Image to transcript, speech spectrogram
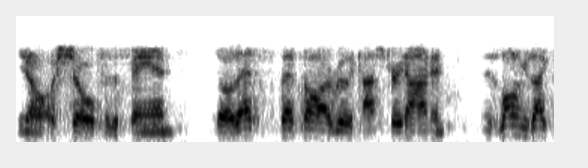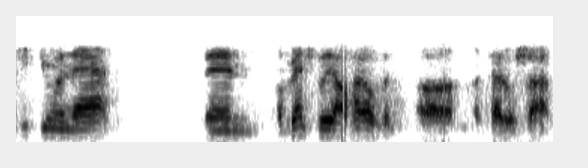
you know, a show for the fans. So that's that's all I really concentrate on, and as long as I keep doing that, then eventually I'll have a, uh, a title shot.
